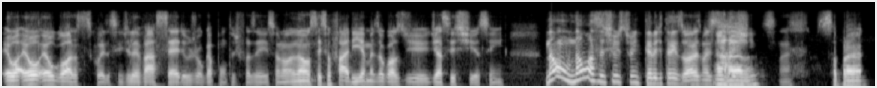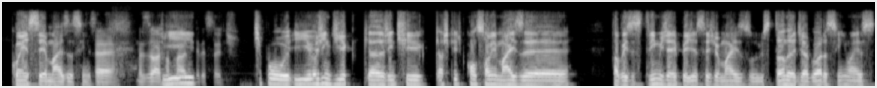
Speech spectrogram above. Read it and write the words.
eu, eu, eu, gosto dessas coisas, assim, de levar a sério o jogo a ponto de fazer isso. Eu não, não sei se eu faria, mas eu gosto de, de assistir, assim. Não, não assistir um stream inteiro de três horas, mas Aham, né? Só pra conhecer mais, assim. Sabe? É, mas eu acho uma e, parte interessante. Tipo, e hoje em dia que a gente acho que consome mais é. Talvez stream de RPG seja mais o standard agora, assim, mas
